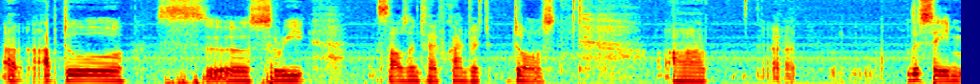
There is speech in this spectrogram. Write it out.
up to three thousand five hundred dollars. Uh, uh, the same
